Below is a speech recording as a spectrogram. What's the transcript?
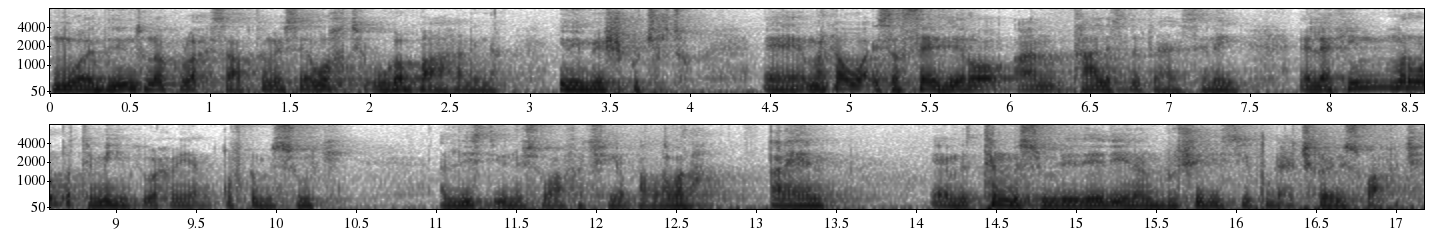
muwaadiniintuna kula xisaabtamaysa wakti uga baahanina inay meesha ku jirto. Marka waa isa seeg yaroo aan taalis la fahansanayn laakiin mar walba ta muhimkii waxa weyaan qofka mas'uulkii at least inuu iswaafajiyo bal labada dareen. Tan mas'uuliyadeed inaan bulshadiisii ku dhex jiro inuu iswaafajiyo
